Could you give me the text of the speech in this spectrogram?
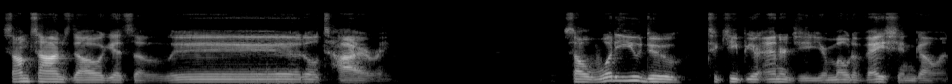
Sometimes though it gets a little tiring. So what do you do to keep your energy, your motivation going?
